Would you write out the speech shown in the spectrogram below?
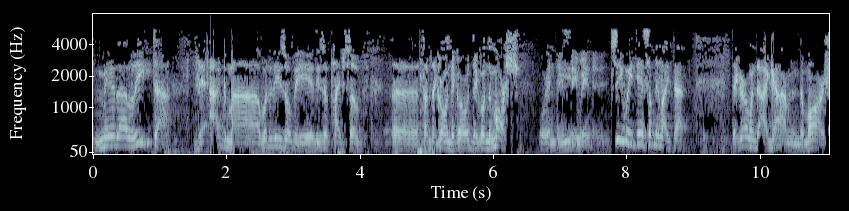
merarita the agma. What are these over here? These are types of uh, that grow in the grow they grow in the marsh or in the seaweed. Seaweed, yeah, something like that. They grow in the agam in the marsh.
